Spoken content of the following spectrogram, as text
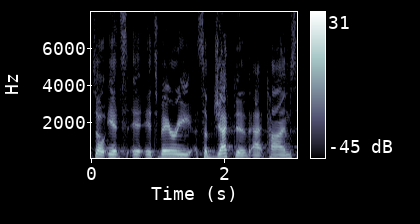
so it's, it, it's very subjective at times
